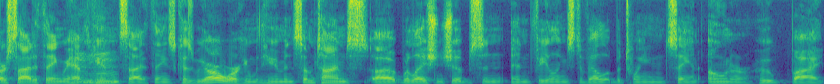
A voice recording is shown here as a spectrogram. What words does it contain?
HR side of thing, we have the Mm-hmm. human side of things because we are working with humans. Sometimes uh, relationships and, and feelings develop between, say, an owner who by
